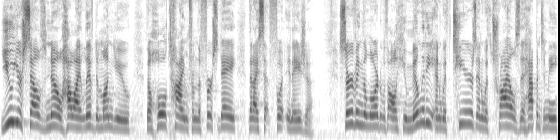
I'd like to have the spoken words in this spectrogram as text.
You yourselves know how I lived among you the whole time from the first day that I set foot in Asia serving the Lord with all humility and with tears and with trials that happened to me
